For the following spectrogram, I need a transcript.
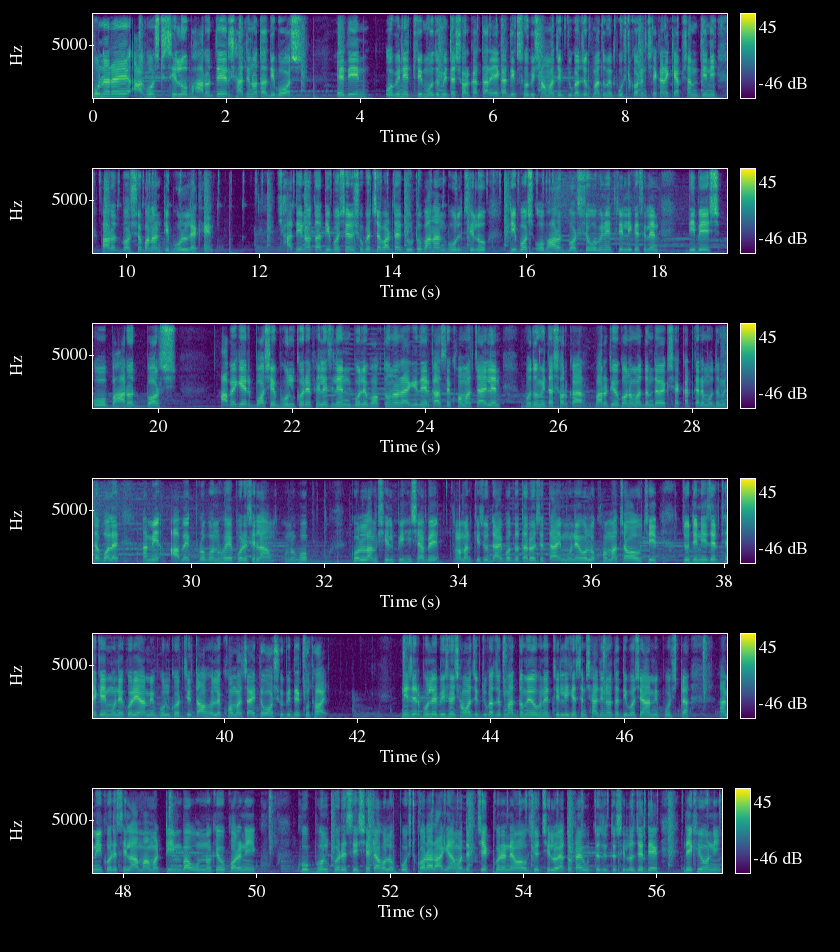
পনেরোই আগস্ট ছিল ভারতের স্বাধীনতা দিবস। এদিন অভিনেত্রী মধুমিতা সরকার তার একাধিক ছবি সামাজিক যোগাযোগ মাধ্যমে পোস্ট করেন। সেখানে ক্যাপশন, তিনি ভারতবর্ষ বানানটি ভুল লেখেন। স্বাধীনতা দিবসের শুভেচ্ছা বার্তায় দুটো বানান ভুল ছিল, দিবস ও ভারতবর্ষ। অভিনেত্রী লিখেছিলেন, দিবেশ ও ভারতবর্ষ। আবেগের বশে ভুল করে ফেলেছিলেন বলে ভক্ত অনুরাগীদের কাছে ক্ষমা চাইলেন মধুমিতা সরকার। ভারতীয় গণমাধ্যম দেওয়া এক সাক্ষাৎকারে মধুমিতা বলেন, আমি আবেগপ্রবণ হয়ে পড়েছিলাম। অনুভব করলাম শিল্পী হিসাবে আমার কিছু দায়বদ্ধতা রয়েছে, তাই মনে হলো ক্ষমা চাওয়া উচিত। যদি নিজের থেকেই মনে করি আমি ভুল করছি, তাহলে ক্ষমা চাইতে অসুবিধে কোথায়? নিজের ভুলের বিষয়ে সামাজিক যোগাযোগ মাধ্যমে অভিনেত্রী লিখেছেন, স্বাধীনতা দিবসে আমি পোস্টটা আমি করেছিলাম। আমার টিম বা অন্য কেউ করেনি। খুব ভুল করেছি, সেটা হলো পোস্ট করার আগে আমাদের চেক করে নেওয়া উচিত ছিল। এতটাই উত্তেজিত ছিল যে দেখ দেখিও নি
